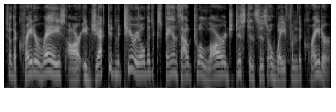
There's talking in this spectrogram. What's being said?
So the crater rays are ejected material that expands out to a large distances away from the crater.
